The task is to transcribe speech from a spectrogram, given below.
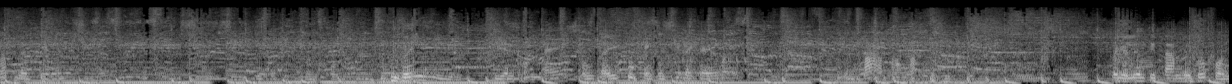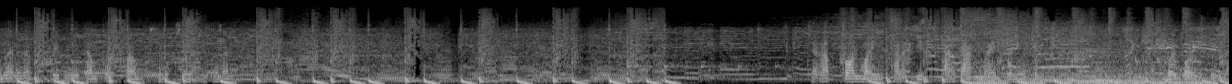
รับเริ่มเปลี่ยนแล้วเฮ้ยเปลี่ยนของแท้สงสัยคู่แข่งคนที่ไรแกว่า เป็นบ้าเปล่าวะก็อย่าลืมติดตามดูทุกคนด้วยนะครับคลิปนี้ทำเพื่อความสนุกสนานเท่านั้นจะอัพตอนใหม่ภารกิจต่างๆไหมาให้ชมกันบ่อยๆขึ้นไป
